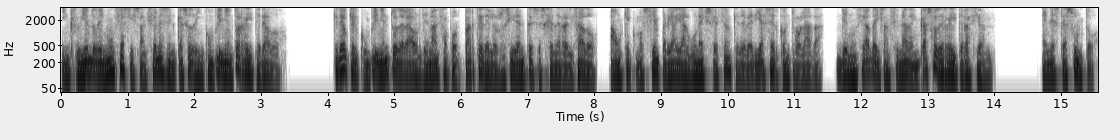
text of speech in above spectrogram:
incluyendo denuncias y sanciones en caso de incumplimiento reiterado. Creo que el cumplimiento de la ordenanza por parte de los residentes es generalizado, aunque como siempre hay alguna excepción que debería ser controlada, denunciada y sancionada en caso de reiteración. En este asunto,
